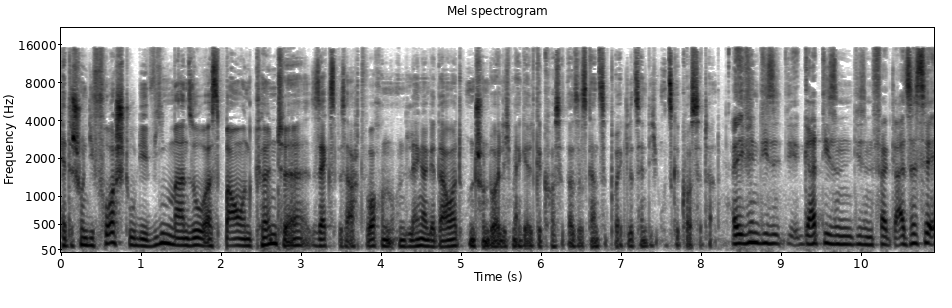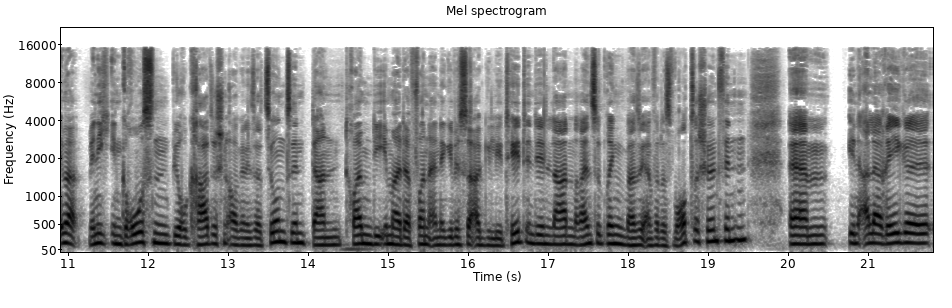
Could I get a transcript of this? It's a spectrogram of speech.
hätte schon die Vorstudie, wie man sowas bauen könnte, sechs bis acht Wochen und länger gedauert und schon deutlich mehr Geld gekostet, als das ganze Projekt letztendlich uns gekostet hat. Also ich finde diese, gerade diesen, diesen Vergleich, also es ist ja immer, wenn ich in großen bürokratischen Organisationen sind, dann träumen die immer davon, eine gewisse Agilität in den Laden reinzubringen, weil sie einfach das Wort so schön finden. Ähm, in aller Regel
